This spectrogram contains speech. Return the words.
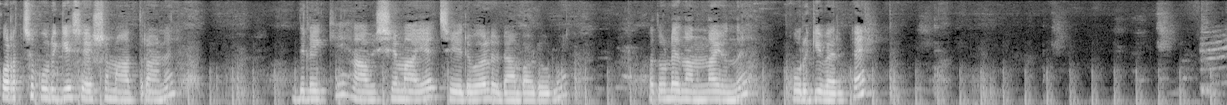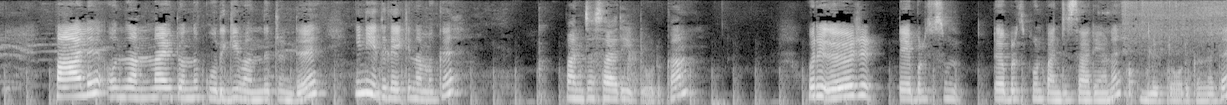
കുറച്ച് കുറുകിയ ശേഷം മാത്രമാണ് ഇതിലേക്ക് ആവശ്യമായ ചേരുവകൾ ഇടാൻ പാടുള്ളൂ. അതുകൊണ്ട് നന്നായി ഒന്ന് കുറുകി വരട്ടെ. പാൽ ഒന്ന് നന്നായിട്ടൊന്ന് കുറുകി വന്നിട്ടുണ്ട്. ഇനി ഇതിലേക്ക് നമുക്ക് പഞ്ചസാര ഇട്ട് കൊടുക്കാം. ഒരു ഏഴ് ടേബിൾ സ്പൂൺ ടേബിൾ സ്പൂൺ പഞ്ചസാരയാണ് ഇതിലിട്ട് കൊടുക്കുന്നത്.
